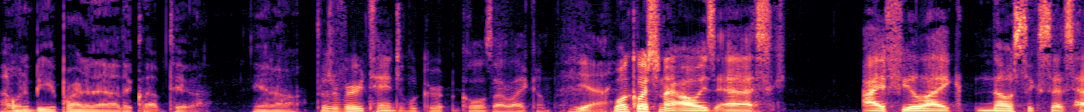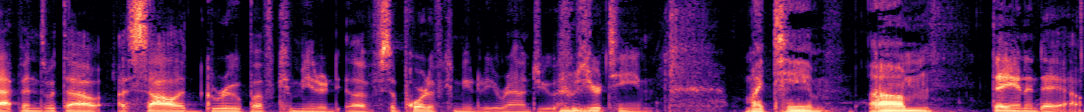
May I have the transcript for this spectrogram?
I want to be a part of that other club too. You know, Those are very tangible goals. I like them. yeah, One question I always ask I feel like no success happens without a solid group of community of supportive community around you. Who's Mhm. your team? My team, um, Day in and day out.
